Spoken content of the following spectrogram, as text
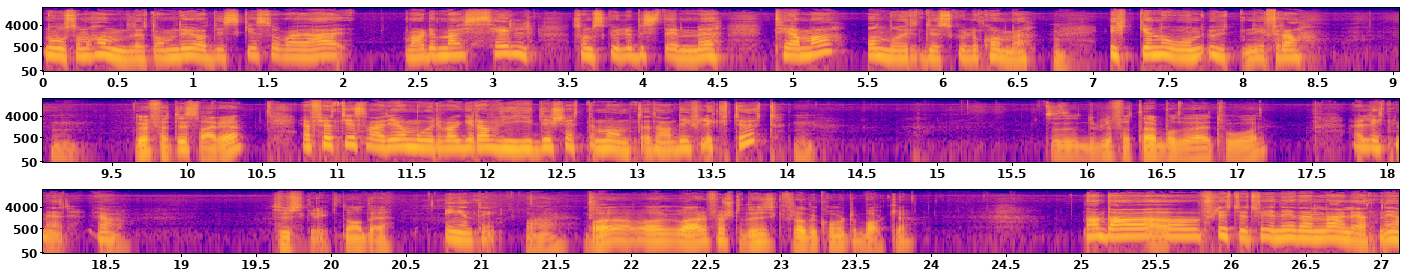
noe som handlet om det jødiske, så var jeg var det meg selv som skulle bestemme tema, og når det skulle komme. Ikke noen utenifra. Du er født i Sverige. Jeg er født i Sverige, og mor var gravid i sjette måned da de flyktet. Så du ble født der, bodde der i to år. Litt mer, ja. Husker ikke noe av det. Ingenting. Nei. Hva, hva er det første du husker fra du kommer tilbake? Da flyttet vi inn i den leiligheten i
